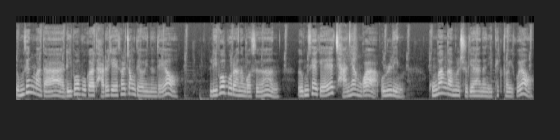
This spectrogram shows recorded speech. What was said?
음색마다 reverb가 다르게 설정되어 있는데요. reverb라는 것은 음색의 잔향과 울림, 공간감을 주게 하는 effector이고요.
